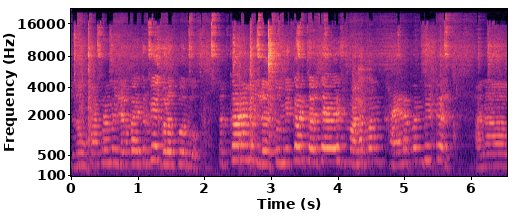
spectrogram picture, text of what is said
तुझा उपास म्हणलं काहीतरी वेगळं करू. तर करा म्हणलं तुम्ही करताल त्यावेळेस मला पण खायला पण भेटल आणि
